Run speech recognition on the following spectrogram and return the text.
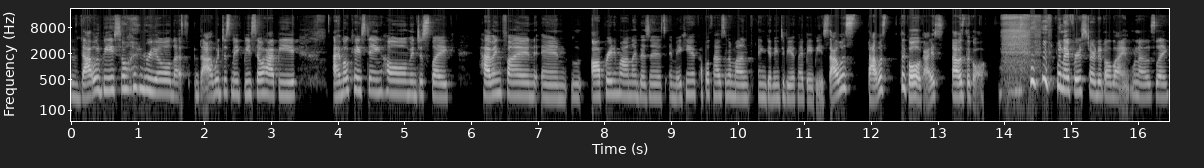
That would be so unreal. That that would just make me so happy. I'm okay staying home and just like having fun and operating my online business and making a couple thousand a month and getting to be with my babies. That was that was the goal, guys. That was the goal. when I first started online, when I was like,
